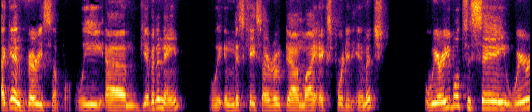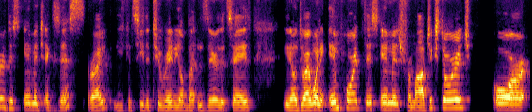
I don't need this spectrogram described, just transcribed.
Again, very simple. We um, give it a name. We, in this case, I wrote down my exported image. We are able to say where this image exists, right? You can see the two radial buttons there that says, you know, do I want to import this image from object storage or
